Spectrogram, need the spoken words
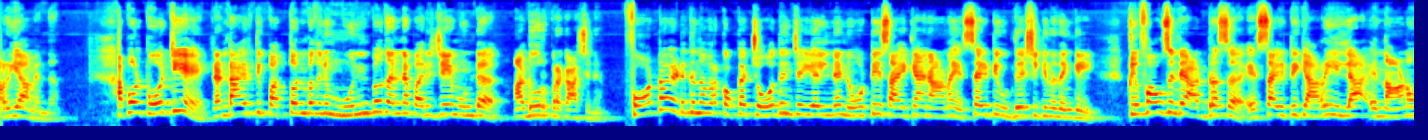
അറിയാമെന്ന്. അപ്പോൾ പോറ്റിയെ രണ്ടായിരത്തി പത്തൊൻപതിന് മുൻപ് തന്നെ പരിചയമുണ്ട് അടൂർ പ്രകാശിന്. ഫോട്ടോ എടുക്കുന്നവർക്കൊക്കെ ചോദ്യം ചെയ്യലിന് നോട്ടീസ് അയക്കാനാണ് എസ് ഐ ടി ഉദ്ദേശിക്കുന്നതെങ്കിൽ ക്ലിഫ് ഹൗസിന്റെ അഡ്രസ്സ് എസ് ഐ ടിക്ക് അറിയില്ല എന്നാണോ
